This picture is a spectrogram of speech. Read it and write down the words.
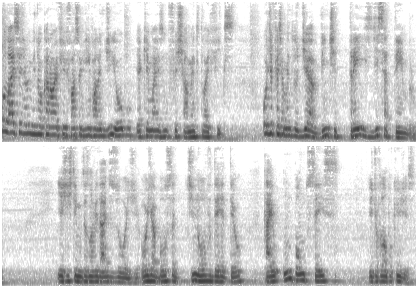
Olá e seja bem-vindo ao canal F Fácil, aqui quem fala é Diogo e aqui é mais um fechamento do iFix. Hoje é fechamento do dia 23 de setembro e a gente tem muitas novidades hoje. Hoje a bolsa de novo derreteu, caiu 1,6 e a gente vai falar um pouquinho disso.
